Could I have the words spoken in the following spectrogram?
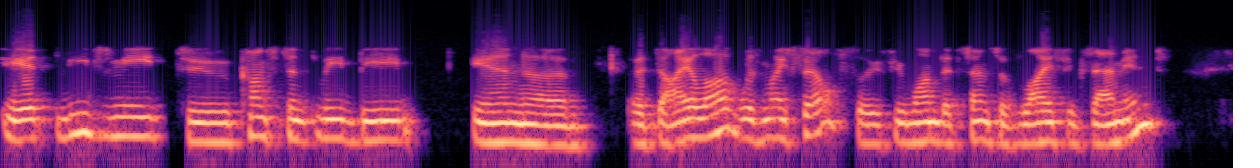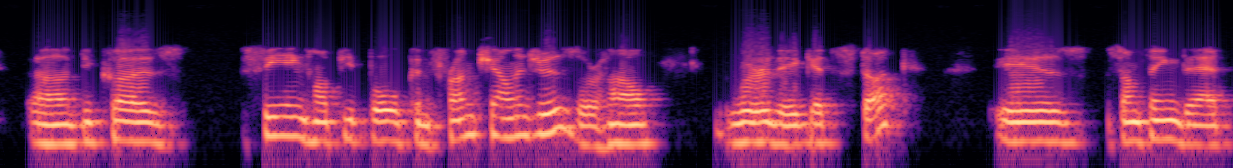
It leads me to constantly be in a, a dialogue with myself. So, if you want that sense of life examined, uh, because seeing how people confront challenges or how where they get stuck is something that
